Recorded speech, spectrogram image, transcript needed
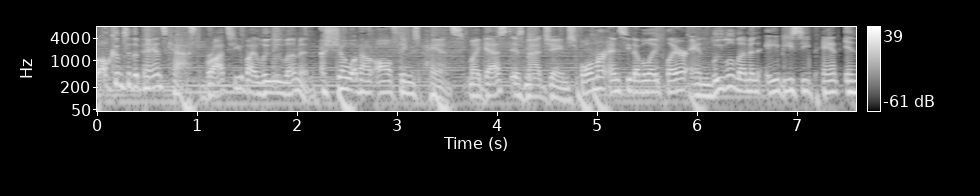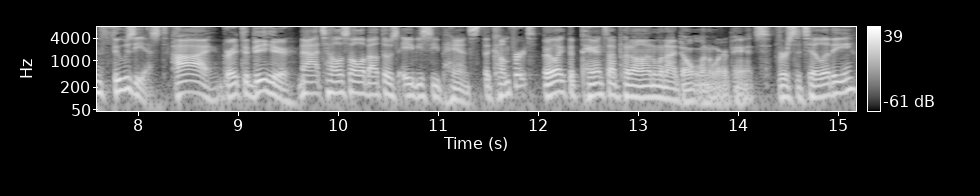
Welcome to the Pants Cast, brought to you by Lululemon, a show about all things pants. My guest is Matt James, former NCAA player and Lululemon ABC pant enthusiast. Hi, great to be here. Matt, tell us all about those ABC pants. The comfort, They're like the pants I put on when I don't want to wear pants. versatility,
